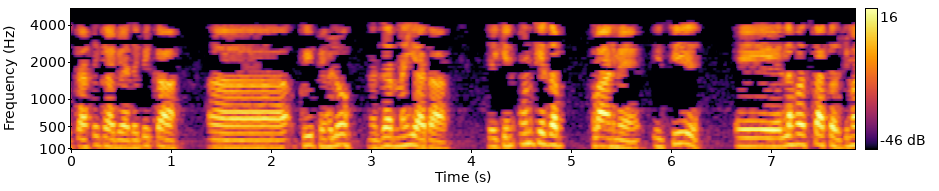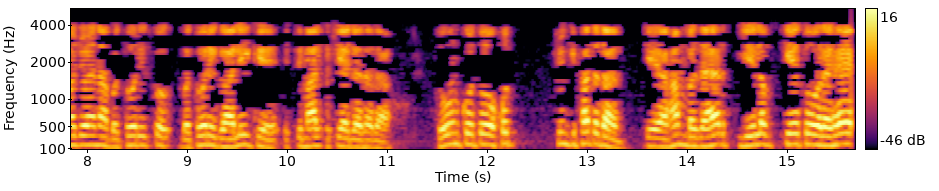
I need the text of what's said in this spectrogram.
گستاخی کا بیادبی کا کوئی پہلو نظر نہیں آتا۔ لیکن ان کے زبان میں اسی لفظ کا ترجمہ جو ہے نا، بطور اس کو، بطور گالی کے استعمال کیا جاتا تھا۔ تو ان کو تو خود چونکہ فتح تھا کہ ہم بظاہر یہ لفظ کے تو رہے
